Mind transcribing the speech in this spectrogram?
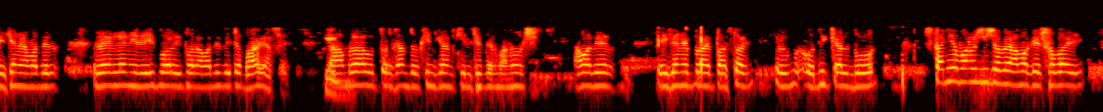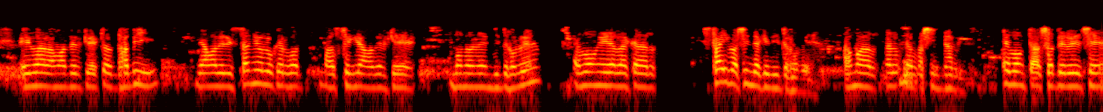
এখানে আমাদের রেল লাইনের এই পর এই পর আমাদের দুইটা ভাগ আছে। আমরা উত্তরখান দক্ষিণখান খিলক্ষেতের মানুষ। আমাদের এইখানে প্রায় পাঁচটা অধিককাল ভোট। স্থানীয় মানুষ হিসাবে আমাকে সবাই এবার আমাদেরকে একটা দাবি যে আমাদের স্থানীয় লোকের মাঝ থেকে আমাদেরকে মনোনয়ন দিতে হবে এবং এই এলাকার স্থায়ী বাসিন্দাকে দিতে হবে। আমার এলাকার বাসিন্দা এবং তার সাথে রয়েছে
